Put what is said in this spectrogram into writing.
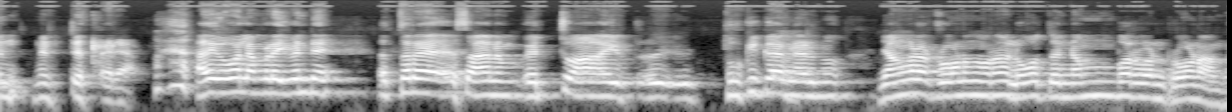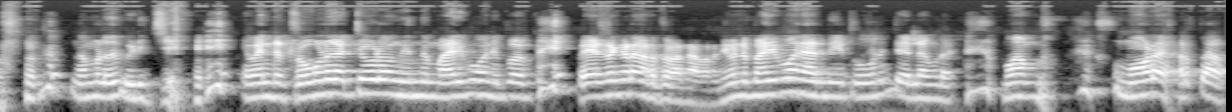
എന്നിട്ട് തരാം. അതേപോലെ നമ്മുടെ ഇവന്റെ എത്ര സാധനം ഏറ്റവും തുർക്കിക്കാരനായിരുന്നു. ഞങ്ങളുടെ ഡ്രോൺ എന്ന് പറഞ്ഞാൽ ലോകത്തെ നമ്പർ വൺ ഡ്രോണാന്ന് നമ്മളിത് പിടിച്ച്. ഇവന്റെ ഡ്രോൺ കച്ചവടം നിന്ന് മരുമോൻ ഇപ്പം റേഷൻ കട നടത്തുവാന്നാ പറഞ്ഞു ഇവന്റെ മരുമോനായിരുന്നു ഈ ഡ്രോണിന്റെ എല്ലാം കൂടെ മോടെ ഭർത്താവ്.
